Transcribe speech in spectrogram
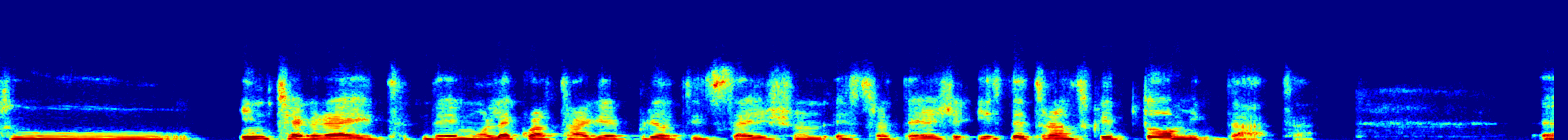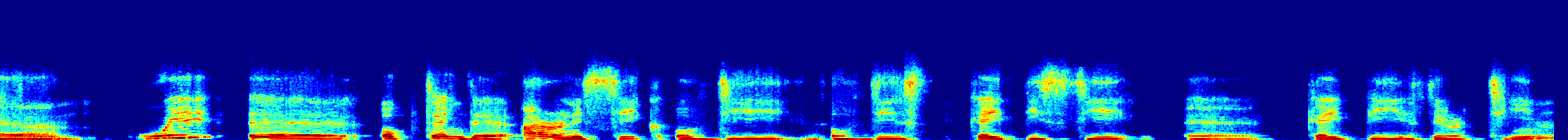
to integrate the molecular target prioritization strategy is the transcriptomic data. Um, we uh, obtained the RNA-seq of, the, of this KPC uh, KP13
